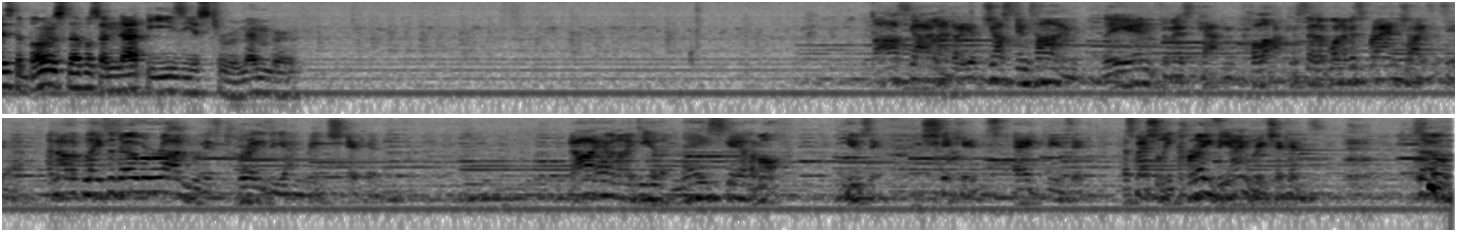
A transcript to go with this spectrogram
Because the bonus levels are not the easiest to remember. Ah, Skylander, you're just in time. The infamous Captain Cluck has set up one of his franchises here, and now the place is overrun with his crazy angry chicken. I have an idea that may scare them off. Music. Chickens hate music, especially crazy angry chickens. So,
